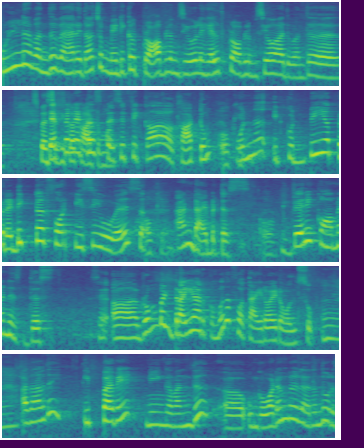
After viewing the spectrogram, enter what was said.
உள்ள வந்து வேற ஏதாச்சும் மெடிக்கல் ப்ராப்ளம்ஸையோ இல்லை ஹெல்த் ப்ராப்ளம்ஸையோ அது வந்து ஸ்பெசிஃபிக்காக Definitely காட்டுமா? ஒன்னு it could be a predictor for PCOS Okay. and diabetes. Very common is this. ச- ஆஹ் ரொம்ப ட்ரையாக இருக்கும்போது ஃபார் தைராய்டு ஆல்சோ அதாவது இப்போவே நீங்கள் வந்து ஆஹ் உங்க உடம்புல இருந்து ஒரு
